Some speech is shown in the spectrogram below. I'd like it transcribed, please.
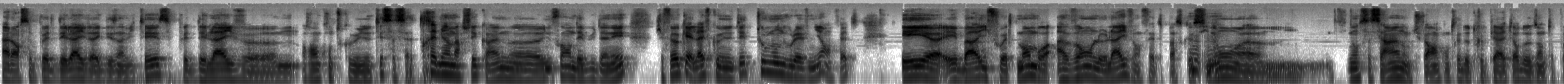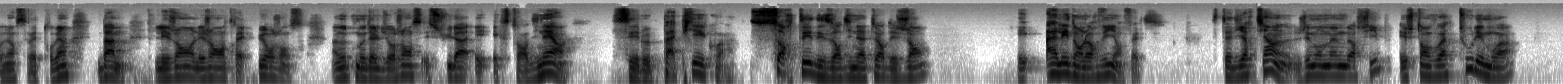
Alors, ça peut être des lives avec des invités, ça peut être des lives euh, rencontres communauté. Ça, ça a très bien marché quand même euh, une fois en début d'année. J'ai fait OK, live communauté, tout le monde voulait venir en fait. Et, euh, et, bah, il faut être membre avant le live, en fait, parce que sinon, euh, sinon ça sert à rien. Donc, tu vas rencontrer d'autres copywriters, d'autres entrepreneurs, ça va être trop bien. Bam, les gens, les gens rentraient. Urgence. Un autre modèle d'urgence, et celui-là est extraordinaire, c'est le papier, quoi. Sortez des ordinateurs des gens et allez dans leur vie, en fait. C'est-à-dire, tiens, j'ai mon membership et je t'envoie tous les mois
